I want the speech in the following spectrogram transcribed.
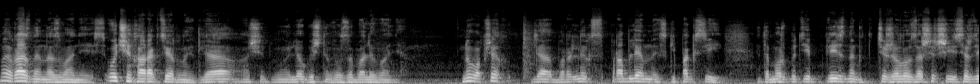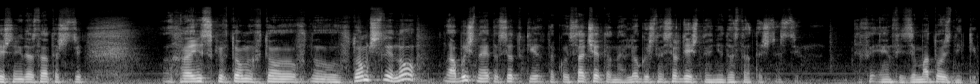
ну, разные названия есть. Очень характерные для значит, легочного заболевания. Ну, вообще, для больных с проблемной, с гипоксией. Это может быть и признак тяжело зашедшей сердечной недостаточности, хронической в том, в том, в, ну, в том числе, но обычно это все-таки такой сочетанная легочно-сердечная недостаточности, эмфизематозники.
